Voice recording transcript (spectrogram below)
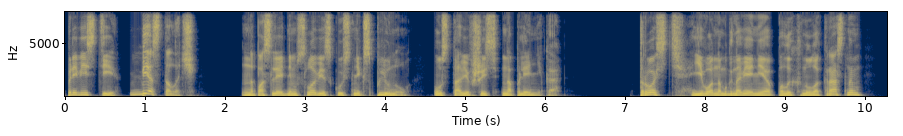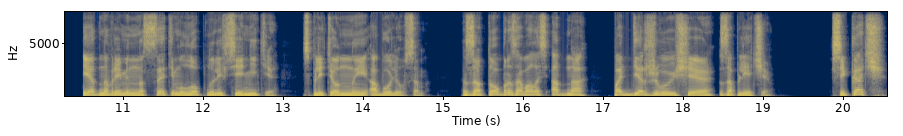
привести? Бестолочь!» На последнем слове искусник сплюнул, уставившись на пленника. Трость его на мгновение полыхнула красным, и одновременно с этим лопнули все нити, сплетенные аболиусом. Зато образовалась одна, поддерживающая за плечи. Сикач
